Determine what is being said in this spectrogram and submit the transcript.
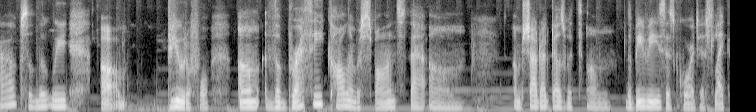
absolutely um beautiful. Um, the breathy call and response that um, um Shadrach does with um the BVs is gorgeous. Like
